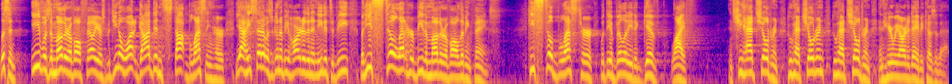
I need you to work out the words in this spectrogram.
Listen, Eve was the mother of all failures, but you know what? God didn't stop blessing her. Yeah, He said it was going to be harder than it needed to be, but He still let her be the mother of all living things. He still blessed her with the ability to give life. And she had children who had children who had children, and here we are today because of that.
